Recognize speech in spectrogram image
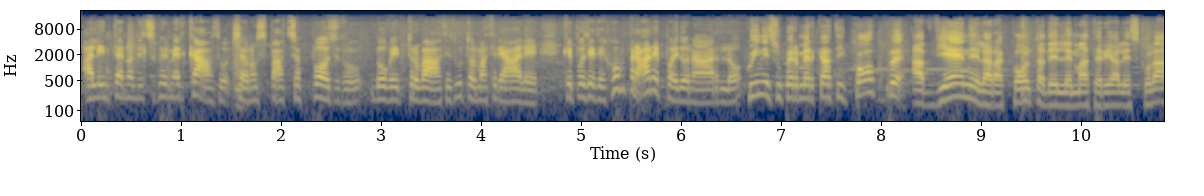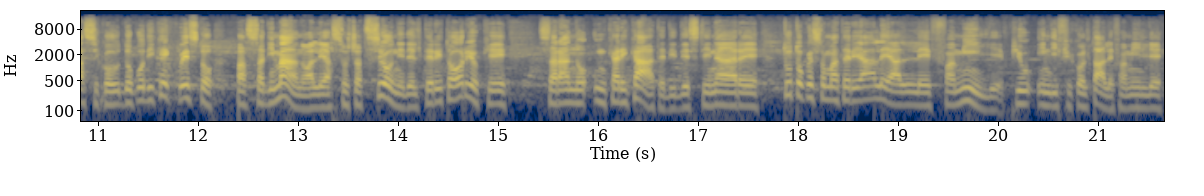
all'interno del supermercato c'è uno spazio apposito dove trovate tutto il materiale che potete comprare e poi donarlo. Qui nei supermercati Coop avviene la raccolta del materiale scolastico, dopodiché questo passa di mano alle associazioni del territorio che saranno incaricate di destinare tutto questo materiale alle famiglie più in difficoltà, alle famiglie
